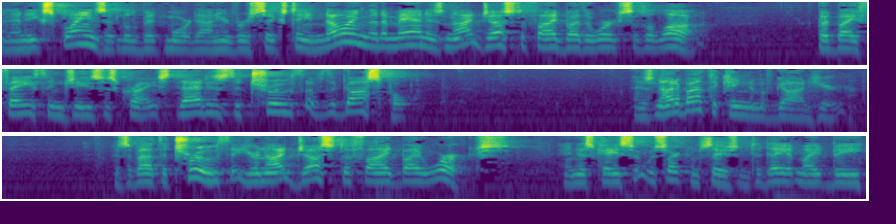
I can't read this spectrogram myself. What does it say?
And then he explains it a little bit more down here in verse 16. Knowing that a man is not justified by the works of the law, but by faith in Jesus Christ. That is the truth of the gospel. And it's not about the kingdom of God here. It's about the truth that you're not justified by works. In this case, it was circumcision. Today, it might be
